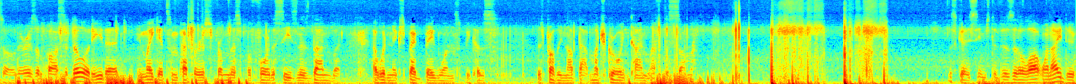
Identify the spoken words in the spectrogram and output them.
So there is a possibility that you might get some peppers from this before the season is done, but I wouldn't expect big ones because there's probably not that much growing time left this summer. This guy seems to visit a lot when I do.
